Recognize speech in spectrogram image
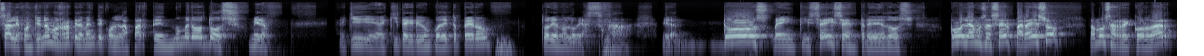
Sale, continuamos rápidamente con la parte número 2. Mira, aquí, aquí te agregué un cuadrito, pero todavía no lo veas. Mira, 2.26 entre 2. ¿Cómo le vamos a hacer? Para eso vamos a recordar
